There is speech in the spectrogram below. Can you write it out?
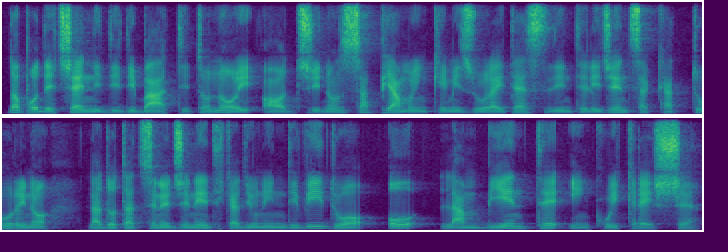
dopo decenni di dibattito, noi oggi non sappiamo in che misura i test di intelligenza catturino la dotazione genetica di un individuo o l'ambiente in cui cresce.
